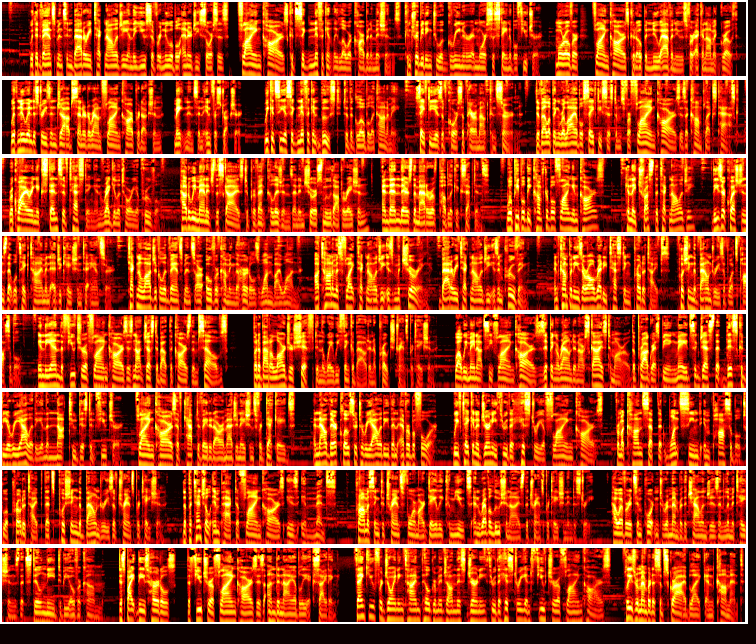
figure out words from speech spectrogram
with advancements in battery technology and the use of renewable energy sources, flying cars could significantly lower carbon emissions, contributing to a greener and more sustainable future. Moreover, flying cars could open new avenues for economic growth. With new industries and jobs centered around flying car production, maintenance, and infrastructure, we could see a significant boost to the global economy. Safety is, of course, a paramount concern. Developing reliable safety systems for flying cars is a complex task, requiring extensive testing and regulatory approval. How do we manage the skies to prevent collisions and ensure smooth operation? And then there's the matter of public acceptance. Will people be comfortable flying in cars? Can they trust the technology? These are questions that will take time and education to answer. Technological advancements are overcoming the hurdles one by one. Autonomous flight technology is maturing, battery technology is improving, and companies are already testing prototypes, pushing the boundaries of what's possible. In the end, the future of flying cars is not just about the cars themselves, but about a larger shift in the way we think about and approach transportation. While we may not see flying cars zipping around in our skies tomorrow, the progress being made suggests that this could be a reality in the not-too-distant future. Flying cars have captivated our imaginations for decades, and now they're closer to reality than ever before. We've taken a journey through the history of flying cars, from a concept that once seemed impossible to a prototype that's pushing the boundaries of transportation. The potential impact of flying cars is immense, promising to transform our daily commutes and revolutionize the transportation industry. However, it's important to remember the challenges and limitations that still need to be overcome. Despite these hurdles, the future of flying cars is undeniably exciting. Thank you for joining Time Pilgrimage on this journey through the history and future of flying cars. Please remember to subscribe, like, and comment.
